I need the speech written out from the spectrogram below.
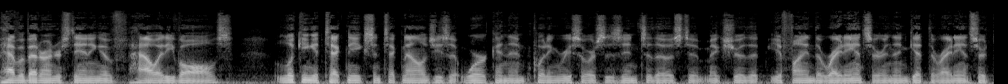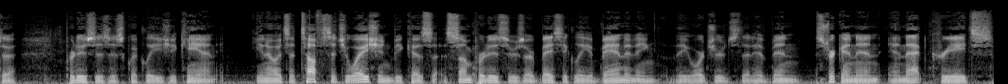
have a better understanding of how it evolves, looking at techniques and technologies at work, and then putting resources into those to make sure that you find the right answer and then get the right answer to producers as quickly as you can. You know, it's a tough situation because some producers are basically abandoning the orchards that have been stricken, and, and that creates,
